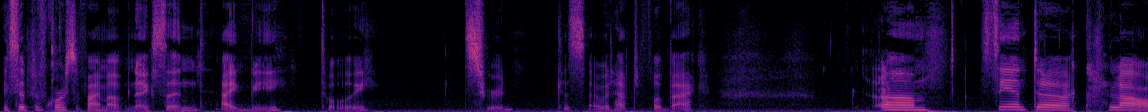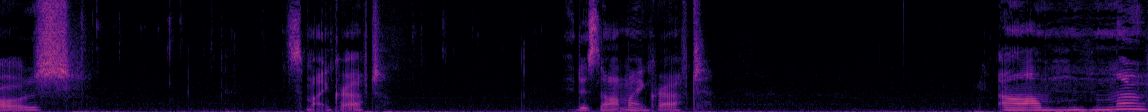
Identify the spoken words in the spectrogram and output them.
Except, of course, if I'm up next, then I'd be totally screwed, because I would have to flip back. Um, Santa Claus. It's Minecraft. It is not Minecraft. Um,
